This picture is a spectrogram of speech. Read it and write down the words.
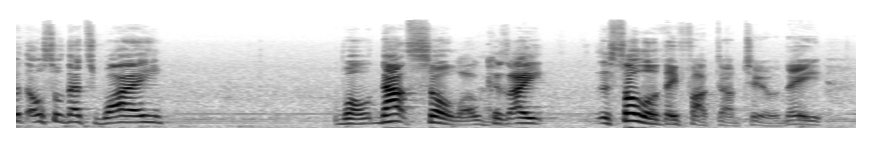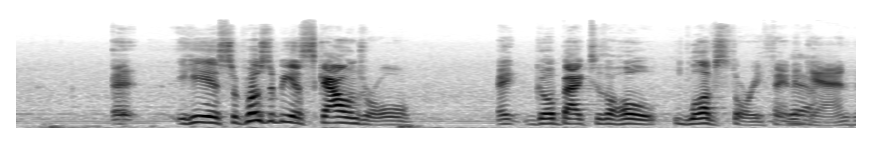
but also that's why. Well, not Solo, because I the Solo they fucked up too. They uh, he is supposed to be a scoundrel, and go back to the whole love story thing Yeah. again.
